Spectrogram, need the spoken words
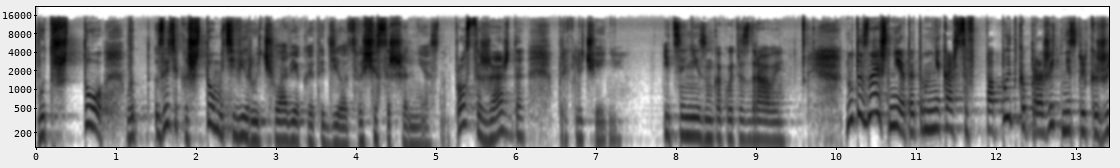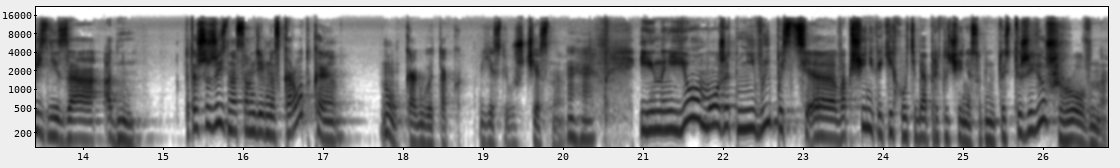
Вот что, вот знаете, что мотивирует человека это делать, вообще совершенно не ясно. Просто жажда приключений. И цинизм какой-то здравый. Ну, ты знаешь, нет, это, мне кажется, попытка прожить несколько жизней за одну. Потому что жизнь, на самом деле, у нас короткая, ну, как бы так если уж честно. Угу. И на нее может не выпасть э, вообще никаких у тебя приключений особенно. То есть ты живешь ровно.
